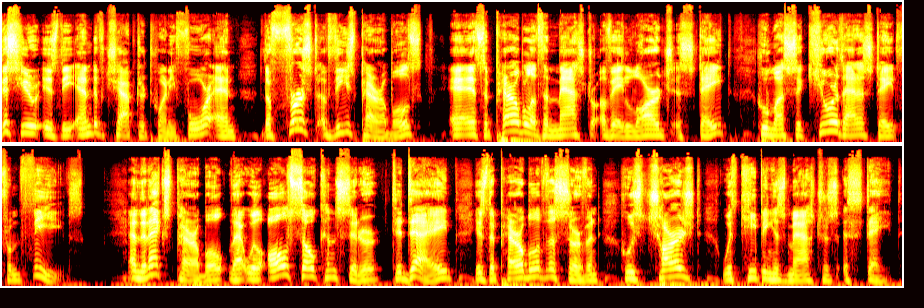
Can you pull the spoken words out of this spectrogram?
This here is the end of chapter 24, and the first of these parables, and it's a parable of the master of a large estate who must secure that estate from thieves. And the next parable that we'll also consider today is the parable of the servant who's charged with keeping his master's estate.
